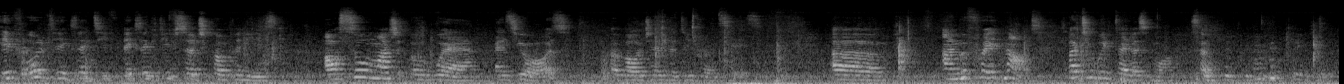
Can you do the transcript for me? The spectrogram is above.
if all the executive, executive search companies are so much aware as yours about gender differences. Uh, I'm afraid not, but you will tell us more. So.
